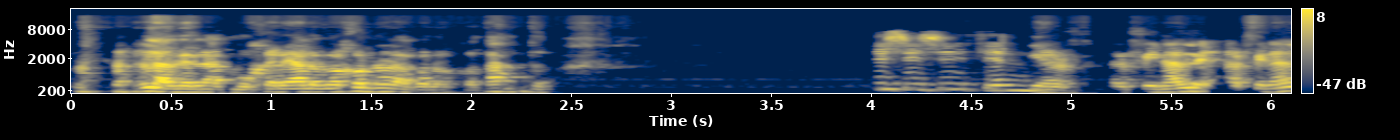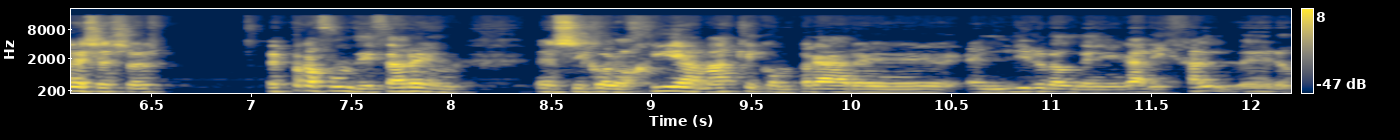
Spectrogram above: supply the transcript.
la de las mujeres a lo mejor no la conozco tanto. Sí, sí, sí. Y al, final, al final es eso, es, profundizar en, psicología más que comprar eh, el libro de Gary Halber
